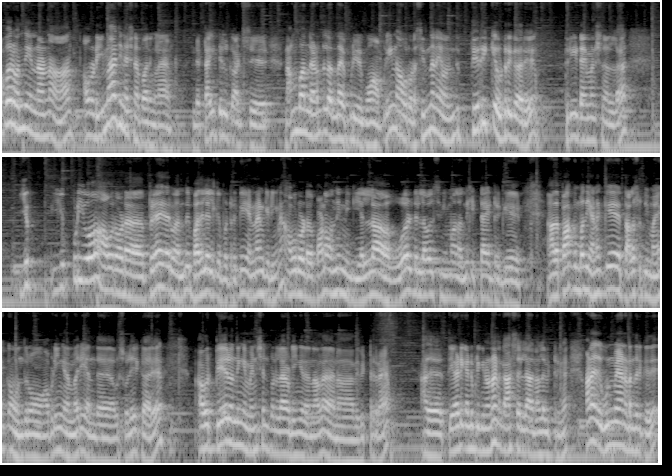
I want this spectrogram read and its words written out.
அவர் வந்து என்னன்னா அவரோட இமேஜினேஷனை பாருங்களேன். இந்த டைட்டில் கார்ட்ஸு நம்ம அந்த இடத்துல இருந்தால் எப்படி இருக்கும் அப்படின்னு அவரோட சிந்தனையை வந்து தெரிக்க விட்டுருக்காரு. த்ரீ டைமென்ஷனலில் எப் எப்படியோ அவரோட ப்ரேயர் வந்து பதிலளிக்கப்பட்டிருக்கு. என்னன்னு கேட்டிங்கன்னா அவரோட படம் வந்து இன்றைக்கி எல்லா வேர்ல்டு லெவல் சினிமாவில் வந்து ஹிட் ஆகிட்டு இருக்கு அதை பார்க்கும்போது எனக்கே தலை சுற்றி மயக்கம் வந்துடும் அப்படிங்கிற மாதிரி அந்த அவர் சொல்லியிருக்காரு. அவர் பேர் வந்து இங்கே மென்ஷன் பண்ணல அப்படிங்கிறதுனால நான் அதை விட்டுறேன். அதை தேடி கண்டுபிடிக்கணும்னா எனக்கு ஆசை இல்லை அதனால் விட்டுருங்க. ஆனால் இது உண்மையாக நடந்திருக்குது.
